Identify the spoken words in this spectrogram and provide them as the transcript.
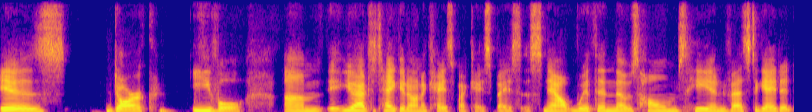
is dark, evil. Um, it, you have to take it on a case by case basis. Now, within those homes he investigated,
